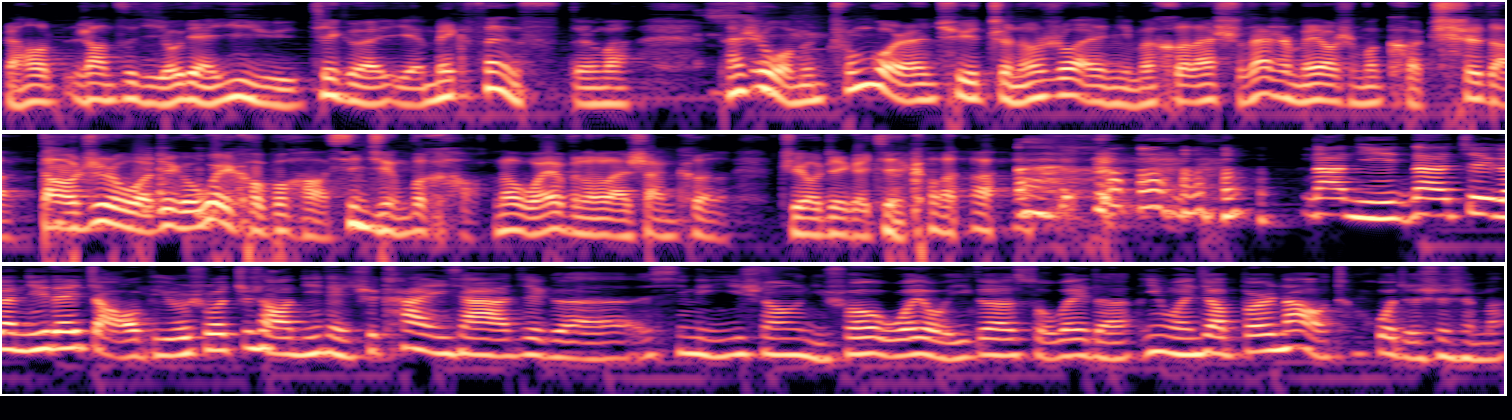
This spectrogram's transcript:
然后让自己有点抑郁，这个也 make sense，对吗？但是我们中国人去，只能说，哎，你们荷兰实在是没有什么可吃的，导致我这个胃口不好，心情不好，那我也不能来上课了，只有这个借口了。那你那这个你得找，比如说至少你得去看一下这个心理医生。你说我有一个所谓的英文叫 burnout 或者是什么？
